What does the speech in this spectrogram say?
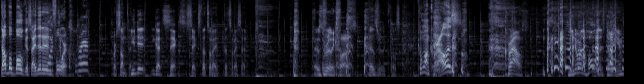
Double bogus. I did it in What the four crap? or something. You did. You got six. six. That's what I. That's what I said. It was really close. That was really close. Come on, Keralis. Kraus. you know where the hole is, don't you?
